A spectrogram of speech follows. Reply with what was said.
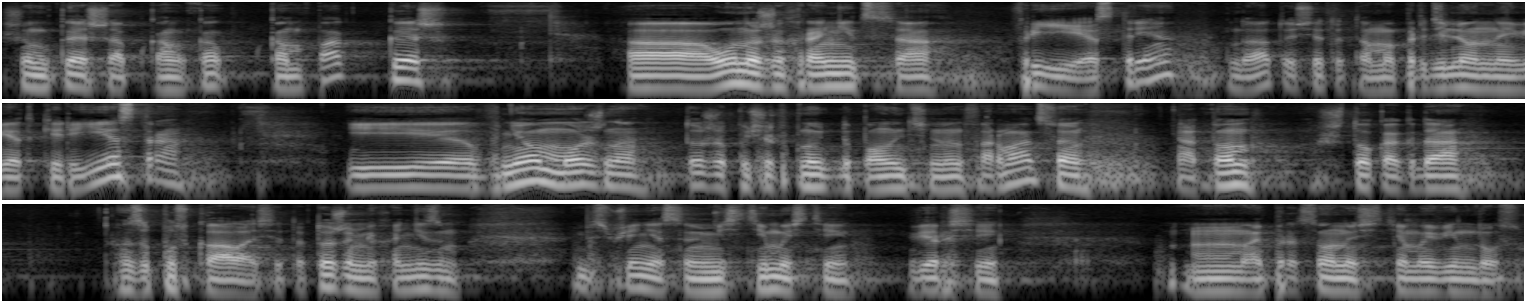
Shimcache Compact Cache. Он уже хранится в реестре, да, то есть это там определенные ветки реестра. И в нем можно тоже почерпнуть дополнительную информацию о том, что когда запускалось. Это тоже механизм обеспечения совместимости версий операционной системы Windows.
